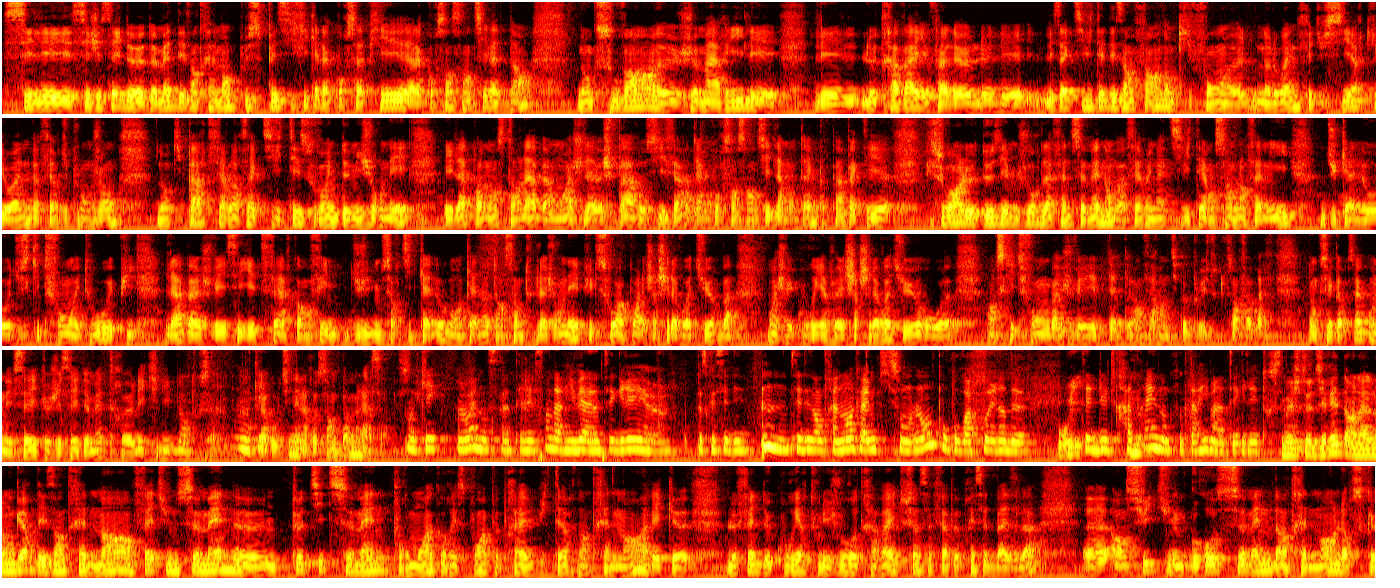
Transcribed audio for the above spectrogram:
c'est les, j'essaye de, de, mettre des entraînements plus spécifiques à la course à pied, à la course en sentier là-dedans. Donc souvent, euh, je marie les, les, le travail, enfin le, les, les, activités des enfants. Donc ils font, euh, Nolwenn fait du cirque, Johan va faire du plongeon. Donc ils partent faire leurs activités souvent une demi-journée. Et là, pendant ce temps-là, ben moi, je, je pars aussi faire de la course en sentier, de la montagne pour pas impacter. Euh, puis souvent le deuxième jour de la fin de semaine, on va faire une activité ensemble en famille, du canot, du ski de fond et tout. Et puis là, ben, je vais essayer de faire quand on fait une, sortie de canot, bon, on canote ensemble toute la journée, puis le soir pour aller chercher la voiture, bah, moi je vais courir, je vais aller chercher la voiture, ou euh, en ski de fond, bah, je vais peut-être en faire un petit peu plus, tout ça, enfin bref. Donc c'est comme ça qu'on essaye, que j'essaye de mettre euh, l'équilibre dans tout ça. Donc la routine, elle ressemble pas mal à ça. Ok, ouais, donc c'est intéressant d'arriver à intégrer, euh, parce que c'est des, des entraînements quand même qui sont longs pour pouvoir courir de, oui. de l'ultra trail, donc il faut que tu arrives à intégrer tout ça. Mais je te dirais, dans la longueur des entraînements, en fait, une semaine, une petite semaine pour moi correspond à peu près à 8 heures d'entraînement avec euh, le fait de courir tous les jours au travail, tout ça, ça fait à peu près cette base-là. Euh, ensuite, une grosse semaine d'entraînement lorsque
